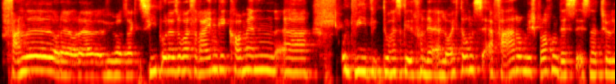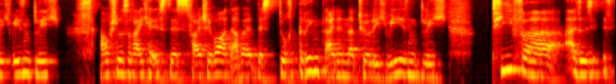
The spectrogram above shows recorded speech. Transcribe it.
Funnel oder, oder wie man sagt, Sieb oder sowas reingekommen. Äh, und wie du hast von der Erleuchtungserfahrung gesprochen, das ist natürlich wesentlich aufschlussreicher ist das falsche Wort, aber das durchdringt einen natürlich wesentlich tiefer. Also es,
